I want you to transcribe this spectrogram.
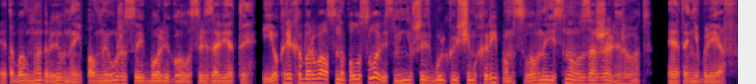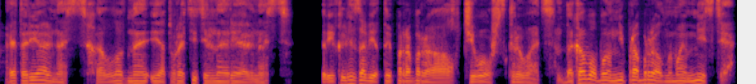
Это был надрывный, полный ужаса и боли голос Лизаветы. Ее крик оборвался на полуслове, сменившись булькающим хрипом, словно ей снова зажали рот. Это не блеф, это реальность, холодная и отвратительная реальность. Крик Елизаветы пробрал, чего уж скрывать. Да кого бы он не пробрал на моем месте.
